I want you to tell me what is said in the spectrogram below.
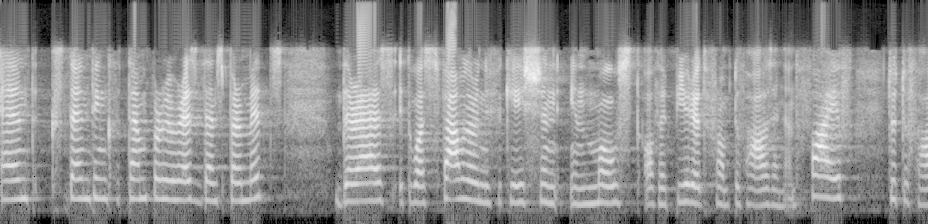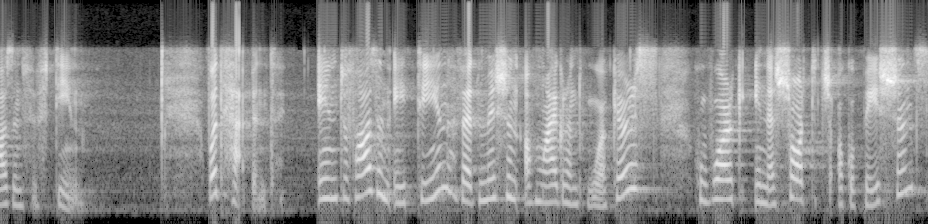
and extending temporary residence permits, whereas it was family reunification in most of the period from 2005 to 2015. What happened? In 2018, the admission of migrant workers who work in a shortage occupations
